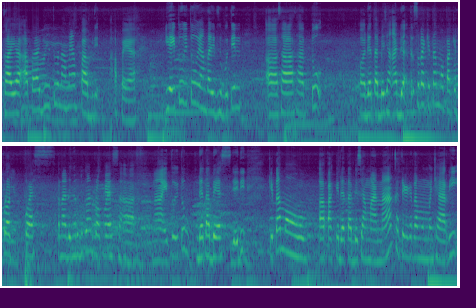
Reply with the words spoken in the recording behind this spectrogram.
Kayak apalagi itu namanya public apa ya? Ya itu itu yang tadi disebutin uh, salah satu uh, database yang ada. Terserah kita mau pakai Oh, iya. ProQuest. Pernah dengar juga kan ProQuest? Nah, Nah itu itu database. Jadi kita mau uh, pakai database yang mana ketika kita mau mencari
